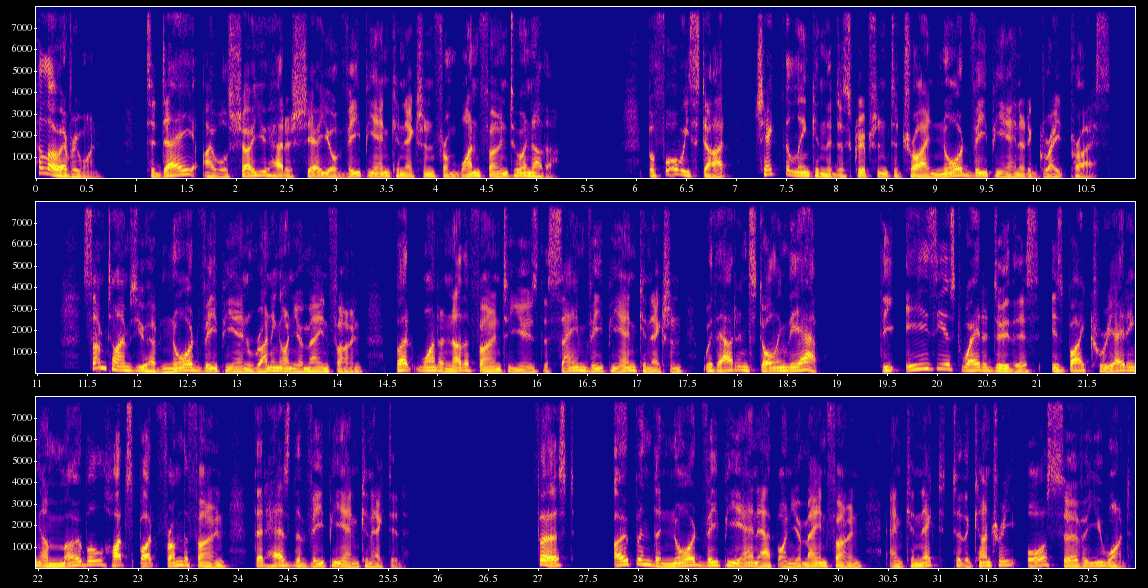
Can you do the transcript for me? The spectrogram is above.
Hello everyone. Today I will show you how to share your VPN connection from one phone to another. Before we start, check the link in the description to try NordVPN at a great price. Sometimes you have NordVPN running on your main phone but want another phone to use the same VPN connection without installing the app. The easiest way to do this is by creating a mobile hotspot from the phone that has the VPN connected. First, open the NordVPN app on your main phone and connect to the country or server you want.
